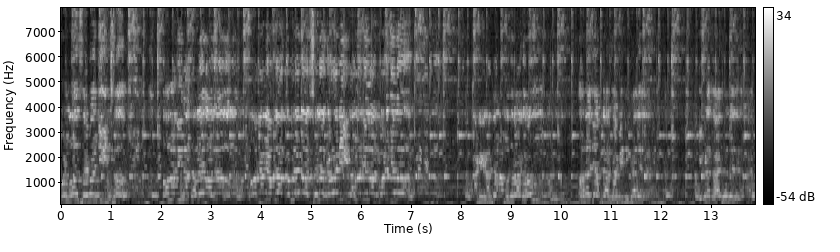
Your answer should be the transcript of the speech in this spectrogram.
पण साहेबांची इच्छा तानाजीना धरलेला आग्रह राजाने आपल्या कमरेचा तानाजीला अर्पण केलं आणि राजाना मदरा करून तानाजी आपल्या गावी निघालेला आहे. इकडे काय झालेलं आहे?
